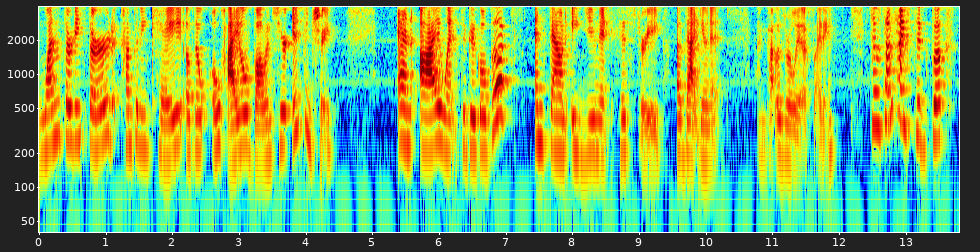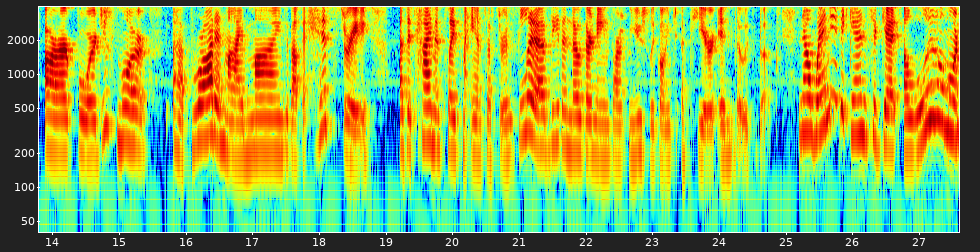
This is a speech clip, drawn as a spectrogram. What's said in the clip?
133rd Company K of the Ohio Volunteer Infantry. And I went to Google Books and found a unit history of that unit. And that was really exciting. So sometimes the books are for just more uh, broaden my mind about the history of the time and place my ancestors lived, even though their names aren't usually going to appear in those books. Now, when you begin to get a little more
